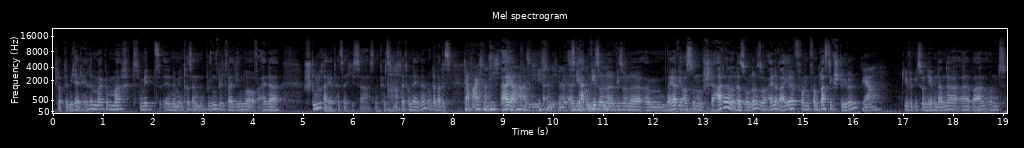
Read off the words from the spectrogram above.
ich glaube, der Michael Hellemer gemacht mit einem interessanten Bühnenbild, weil die nur auf einer Stuhlreihe tatsächlich saßen. Kannst du dich daran erinnern? Oder war das? Da war ich noch nicht. Ah, ja. Also die lief dann nicht mehr. Also die hatten wie so eine, wie so eine, ähm, naja, wie aus so einem Stadion oder so, ne? So eine Reihe von, von Plastikstühlen. Ja. Die wirklich so nebeneinander äh, waren und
